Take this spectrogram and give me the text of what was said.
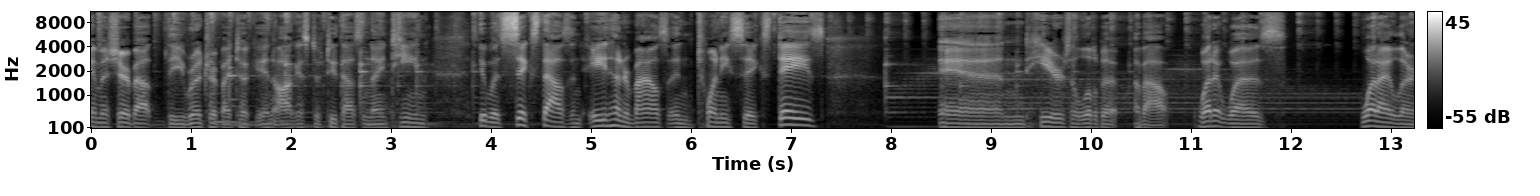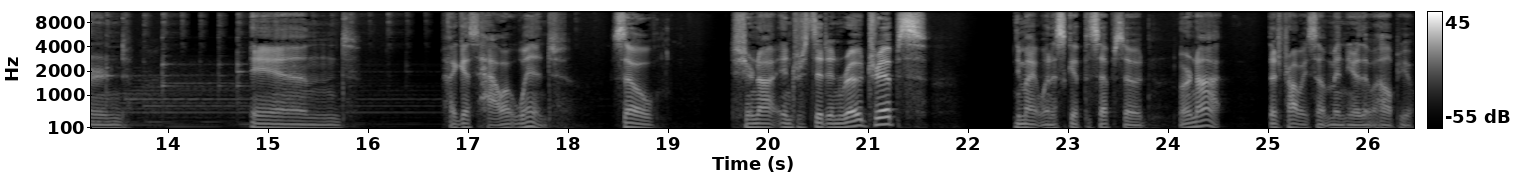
I'm going to share about the road trip I took in August of 2019. It was 6,800 miles in 26 days. And here's a little bit about what it was, what I learned, and I guess how it went. So, if you're not interested in road trips, you might want to skip this episode or not. There's probably something in here that will help you.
